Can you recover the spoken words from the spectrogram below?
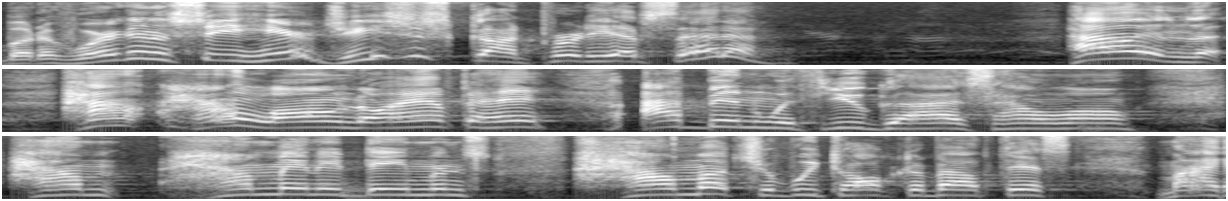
But if we're going to see here, Jesus got pretty upset at him. How in the how how long do I have to hang? I've been with you guys how long? How how many demons? How much have we talked about this? My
